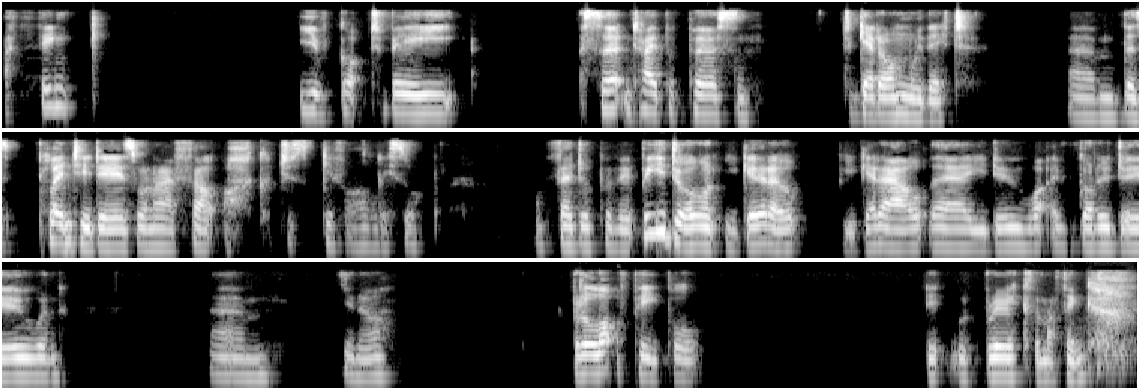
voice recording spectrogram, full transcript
I think you've got to be a certain type of person to get on with it. Um, there's plenty of days when I felt, oh, I could just give all this up. I'm fed up of it. But you don't. You get up, you get out there, you do what you've got to do, and um, you know. But a lot of people, it would break them. I think.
